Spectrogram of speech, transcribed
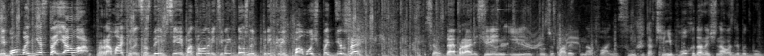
И бомба не стояла. Промахивается Сдейм всеми патронами. Тиммейты должны прикрыть, помочь, поддержать. Все, добрали Сирень и тут же падает Нафани. Слушай, так все неплохо, да, начиналось для BetBoom?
